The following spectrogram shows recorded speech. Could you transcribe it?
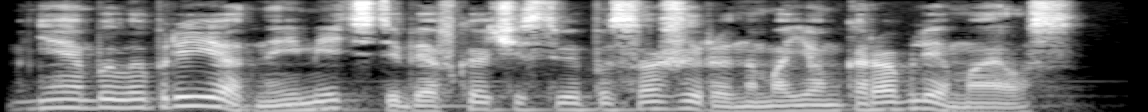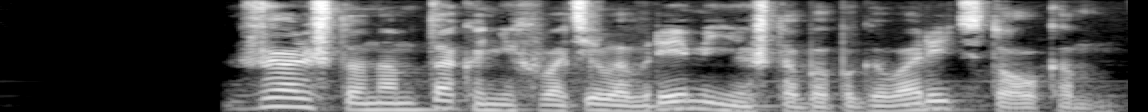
«Мне было приятно иметь тебя в качестве пассажира на моем корабле, Майлз. Жаль, что нам так и не хватило времени, чтобы поговорить толком.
